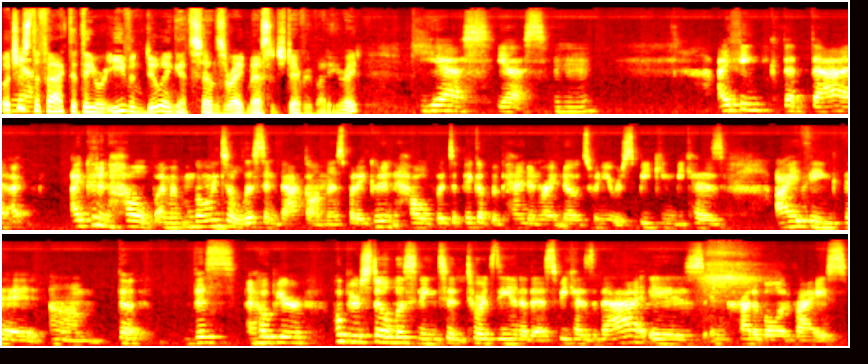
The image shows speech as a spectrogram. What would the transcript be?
but just Yeah. the fact that they were even doing it sends the right message to everybody, right? Yes, yes. hmm I think that that I, I couldn't help. I'm, going to listen back on this, but I couldn't help but to pick up a pen and write notes when you were speaking because I think that um, the this. I hope you're hope you're still listening to towards the end of this because that is incredible advice.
